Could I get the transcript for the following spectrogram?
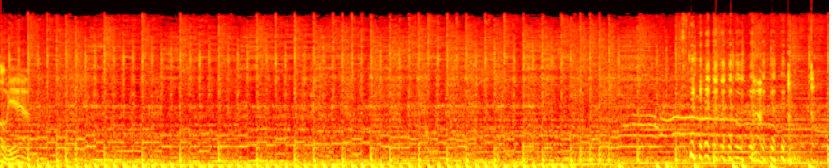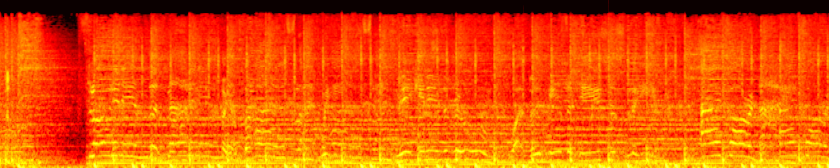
Oh, yeah. Floating in the night your butterfly wings, making in the room while the infant is asleep. Eye for an eye, for a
